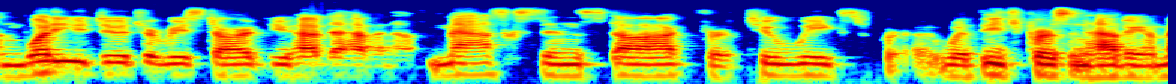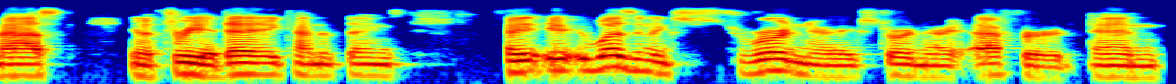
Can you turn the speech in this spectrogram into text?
on what do you do to restart. You have to have enough masks in stock for two weeks, for, with each person having a mask, you know, three a day kind of things. It, it was an extraordinary, extraordinary effort. And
